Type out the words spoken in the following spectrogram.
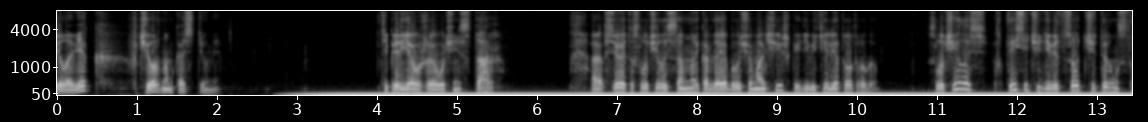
Человек в черном костюме. Теперь я уже очень стар, а все это случилось со мной, когда я был еще мальчишкой, девяти лет от роду. Случилось в 1914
